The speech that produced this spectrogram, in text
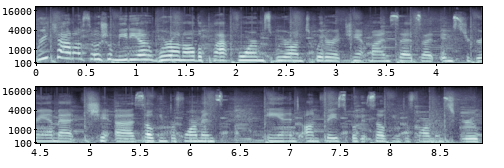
reach out on social media. We're on all the platforms. We're on Twitter at Champ Mindsets, at Instagram at Ch- uh, Selking Performance, and on Facebook at Selking Performance Group.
